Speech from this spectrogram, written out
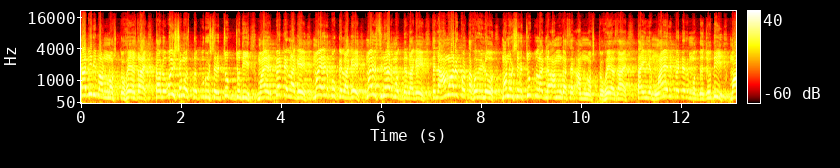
গাভীর বান নষ্ট হয়ে যায়, তাহলে ওই সমস্ত পুরুষের চোখ যদি মায়ের পেটে লাগে, মায়ের বুকে লাগে, মায়ের সিনার মধ্যে লাগে, তাহলে আমার কথা হইল, মানুষের চোখ লাগলে আম গাছের আম নষ্ট হয়ে যায়, তাইলে মায়ের পেটের মধ্যে যদি মা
